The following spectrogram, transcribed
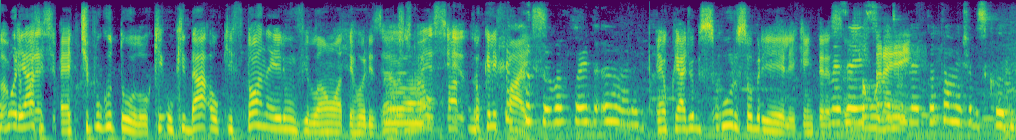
que Moriarty aparece- é tipo Cthulhu. O que, o, que dá, o que torna ele um vilão aterrorizante É, é o fato que ele faz. Hora. É o que há de obscuro sobre ele, que é Mas interessante. é isso, ele é totalmente obscuro.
